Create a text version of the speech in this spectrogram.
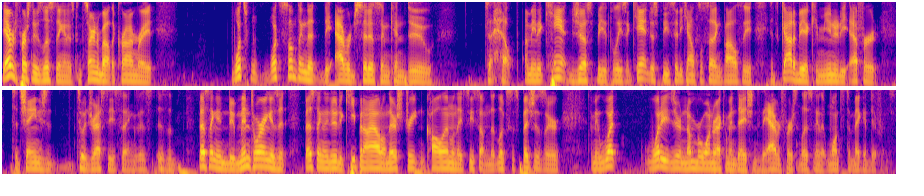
The average person who's listening and is concerned about the crime rate. What's what's something that the average citizen can do to help. I mean, it can't just be the police. It can't just be city council setting policy. It's got to be a community effort to change to address these things. Is is the best thing they can do mentoring? Is it best thing they do to keep an eye out on their street and call in when they see something that looks suspicious? Or, I mean, what what is your number one recommendation to the average person listening that wants to make a difference?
